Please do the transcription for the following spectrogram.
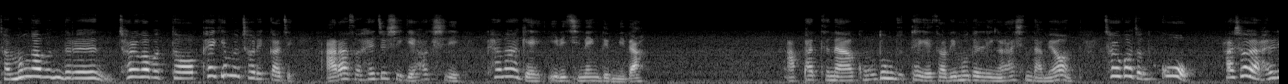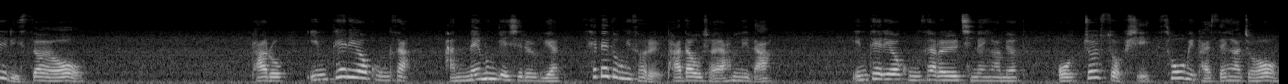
전문가분들은 철거부터 폐기물 처리까지 알아서 해주시기에 확실히 편하게 일이 진행됩니다. 아파트나 공동주택에서 리모델링을 하신다면 철거 전 꼭 하셔야 할 일이 있어요. 바로 인테리어 공사 안내문 게시를 위한 세대 동의서를 받아오셔야 합니다. 인테리어 공사를 진행하면 어쩔 수 없이 소음이 발생하죠.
